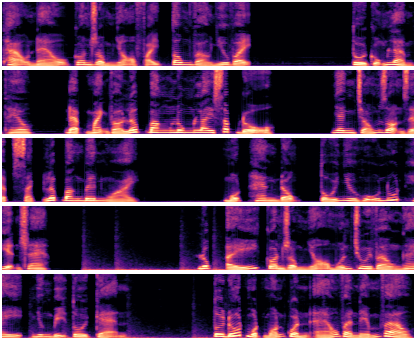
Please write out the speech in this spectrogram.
thảo nào con rồng nhỏ phải tông vào như vậy. Tôi cũng làm theo, đạp mạnh vào lớp băng lung lay sắp đổ, nhanh chóng dọn dẹp sạch lớp băng bên ngoài. Một hang động tối như hũ nút hiện ra. Lúc ấy, con rồng nhỏ muốn chui vào ngay nhưng bị tôi cản. Tôi đốt một món quần áo và ném vào.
